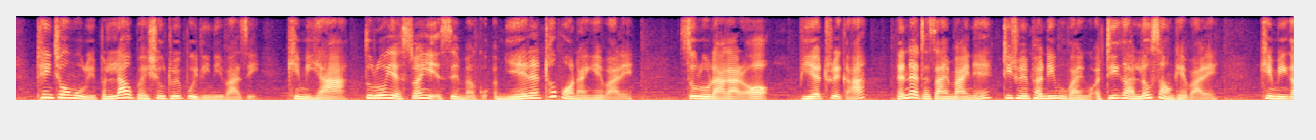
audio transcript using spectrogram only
။ထိန်းချုပ်မှုတွေဘလောက်ပဲရှုပ်ထွေးပွေလီနေပါစေ။ခင်မီကသူတို့ရဲ့စွမ်းရည်အစစ်အမှန်ကိုအမြဲတမ်းထုတ်ဖော်နိုင်ခဲ့ပါတယ်။ ဆိုလိုတာကတော့ဘီယက်ထရစ်ကလက်နက်ဒီဇိုင်းပိုင်းနဲ့တီထွင်ဖန်တီးမှုပိုင်းကိုအဓိကလှုပ်ဆောင်ခဲ့ပါတယ်။ခင်မီက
